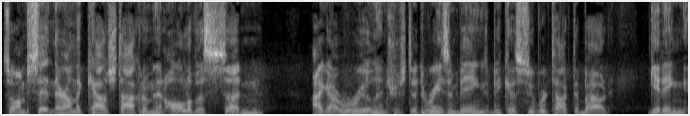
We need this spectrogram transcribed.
So I'm sitting there on the couch talking to him, and then all of a sudden. I got real interested. The reason being is because Suber talked about getting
